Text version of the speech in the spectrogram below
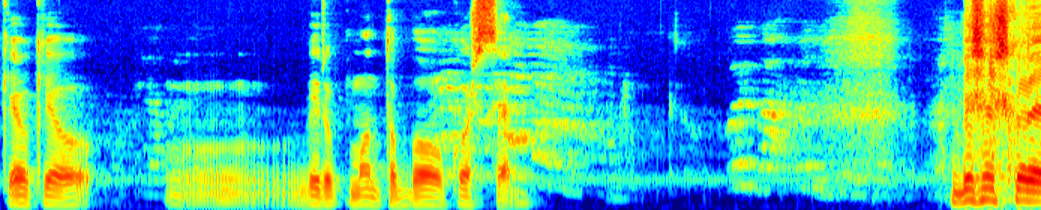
কেউ কেউ বিরূপ মন্তব্য করছেন। বিশেষ করে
